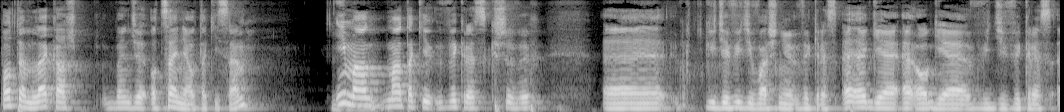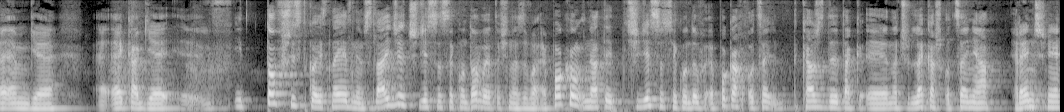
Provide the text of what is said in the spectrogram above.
potem lekarz będzie oceniał taki sen i ma, ma taki wykres krzywych, e, gdzie widzi właśnie wykres EEG, EOG, widzi wykres EMG, EKG i to wszystko jest na jednym slajdzie, 30-sekundowe to się nazywa epoką i na tych 30-sekundowych epokach każdy tak, e, znaczy lekarz ocenia ręcznie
